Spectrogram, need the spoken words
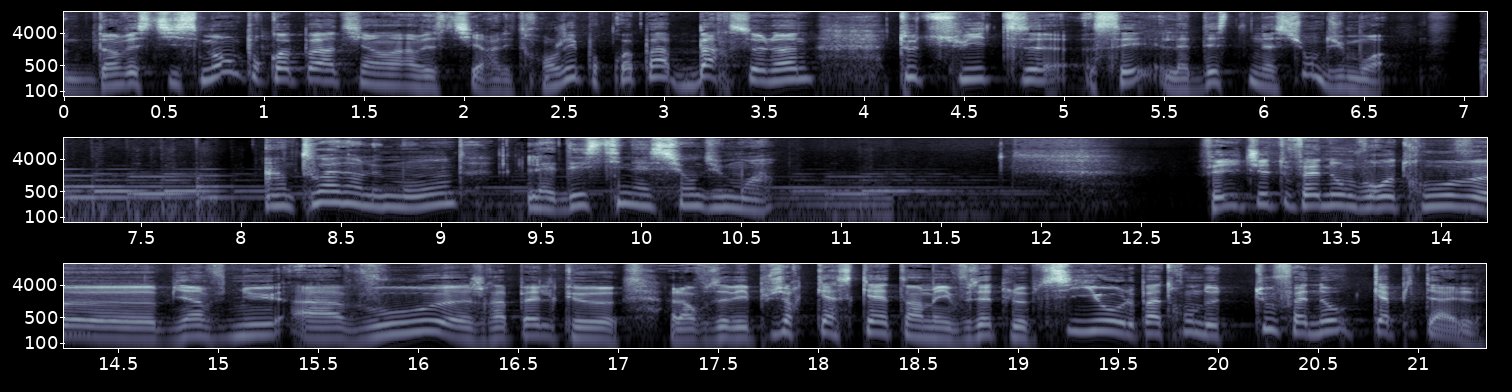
d'investissement. Pourquoi pas, tiens, investir à l'étranger? Pourquoi pas Barcelone? Tout de suite, c'est la destination du mois. Un toit dans le monde, la destination du mois. Felice Tufano, on vous retrouve. bienvenue à vous. Je rappelle que, alors vous avez plusieurs casquettes, hein, mais vous êtes le CEO, le patron de Tufano Capital.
